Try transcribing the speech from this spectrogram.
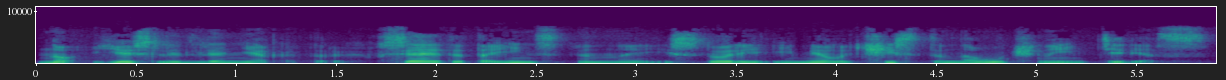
Но если для некоторых вся эта таинственная история имела чисто научный интерес,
